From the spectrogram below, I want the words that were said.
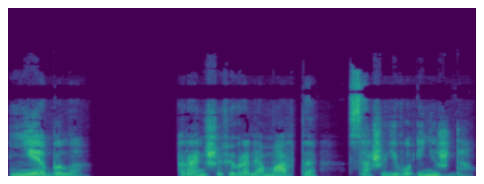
не было. Раньше февраля-марта Саша его и не ждал.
